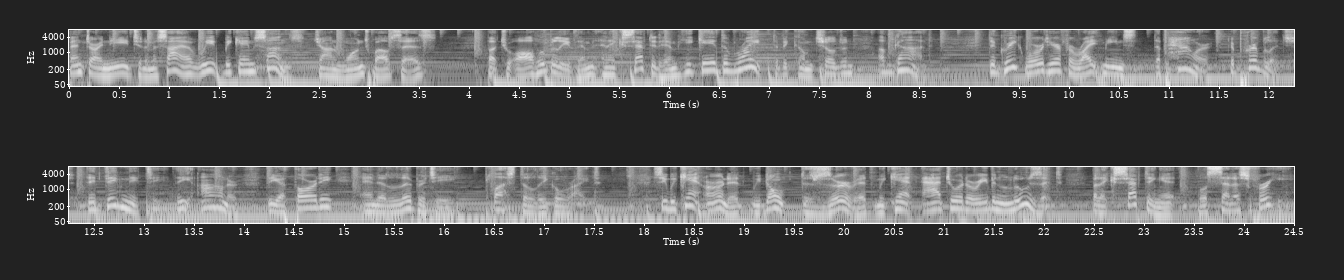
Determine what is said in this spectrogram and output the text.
bent our knee to the Messiah, we became sons. John 1:12 says, "But to all who believed him and accepted him, he gave the right to become children of God." The Greek word here for right means the power, the privilege, the dignity, the honor, the authority, and the liberty, plus the legal right. See, we can't earn it, we don't deserve it, we can't add to it or even lose it, but accepting it will set us free.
